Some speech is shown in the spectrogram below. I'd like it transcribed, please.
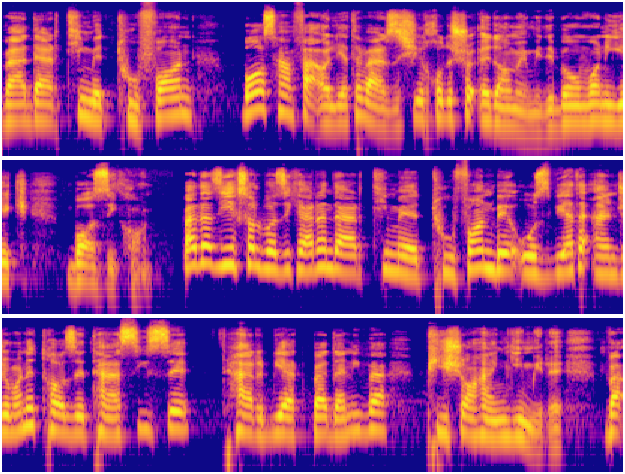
و در تیم طوفان باز هم فعالیت ورزشی خودش رو ادامه میده به عنوان یک بازیکن. بعد از یک سال بازی کردن در تیم طوفان به عضویت انجمن تازه تأسیس تربیت بدنی و پیشاهنگی میره و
